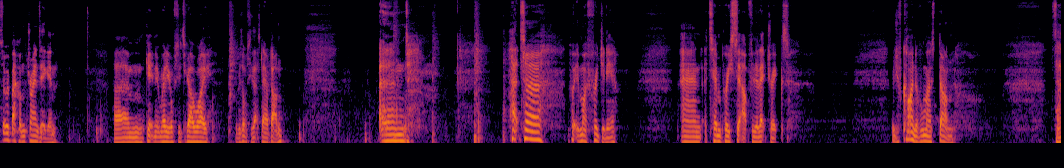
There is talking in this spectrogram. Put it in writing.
So we're back on the transit again. Um, getting it ready obviously to go away because obviously that's now done. And had to put in my fridge in here and a temporary setup for the electrics which I've kind of almost done. So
